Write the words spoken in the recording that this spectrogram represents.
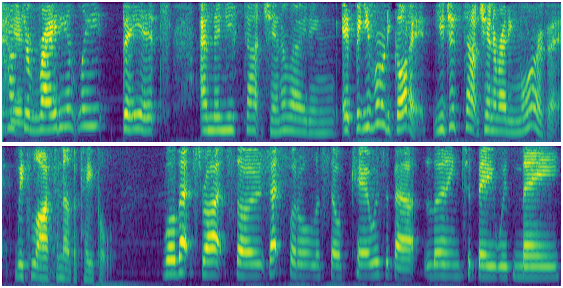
have Yes. to radiantly be it, and then you start generating it. But you've already got it. You just start generating more of it with life and other people. Well, that's right. So that's what all the self-care was about, learning to be with me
